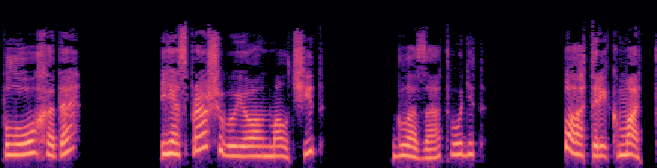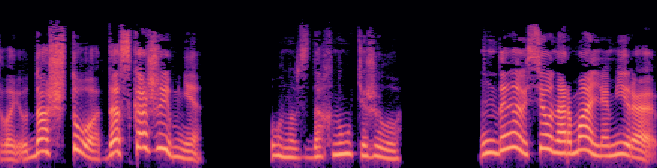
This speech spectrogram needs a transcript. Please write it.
Плохо, да? Я спрашиваю, а он молчит, глаза отводит. «Патрик, мать твою, да что? Да скажи мне!» Он вздохнул тяжело. «Да все нормально, Мира,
